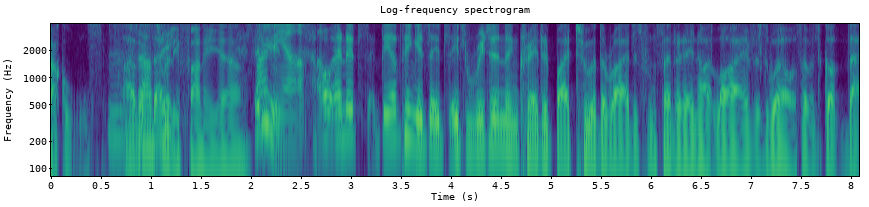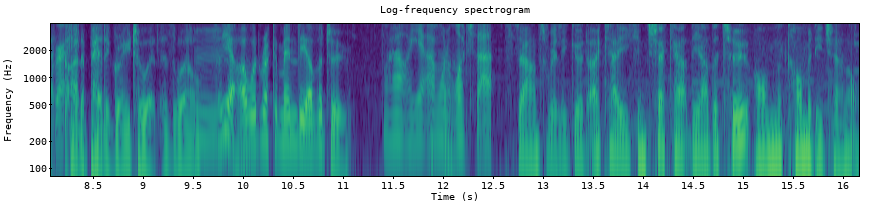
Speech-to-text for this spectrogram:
Chuckles. Mm. I Sounds really funny, yeah. It Sign me is. up. Oh, and it's the other thing is it's it's written and created by two of the writers from Saturday Night Live as well, so it's got that Great. kind of pedigree to it as well. So yeah, I would recommend the other two. Wow, yeah, I want to watch that. Sounds really good. Okay, you can check out the other two on the Comedy Channel.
